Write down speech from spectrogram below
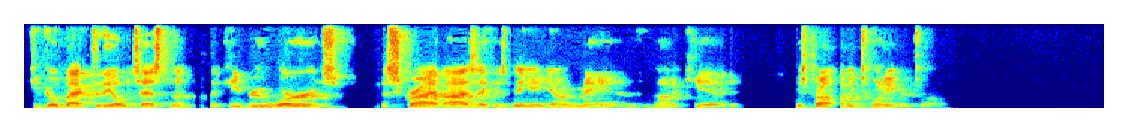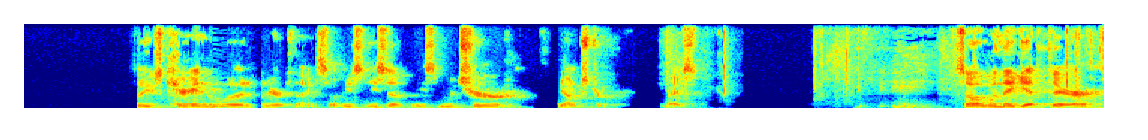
if you go back to the Old Testament, the Hebrew words describe Isaac as being a young man, not a kid. He's probably 20 years old. So he's carrying the wood and everything. So he's, he's, a, he's a mature youngster, basically. So when they get there,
